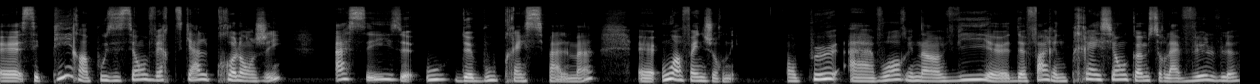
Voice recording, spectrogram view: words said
Euh, c'est pire en position verticale prolongée, assise ou debout principalement, ou en fin de journée on peut avoir une envie euh, de faire une pression comme sur la vulve.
